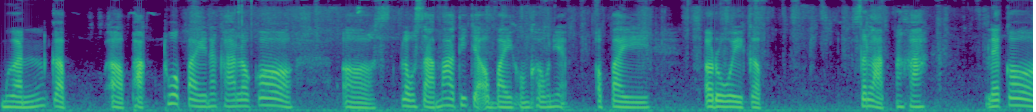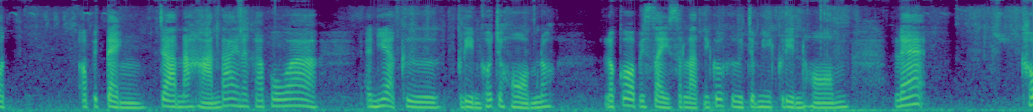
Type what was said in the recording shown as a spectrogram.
เหมือนกับผักทั่วไปนะคะ แล้วก็เราสามารถที่จะเอาใบของเขาเนี่ย เอาไปโรยกับสลัดนะคะ และก็เอาไปแต่งจานอาหารได้นะคะ เพราะว่าอันนี้คือกลิ่นเขาจะหอมเนาะแล้วก็ไปใส่สลัดนี่ก็คือจะมีกลิ่นหอม และเขา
